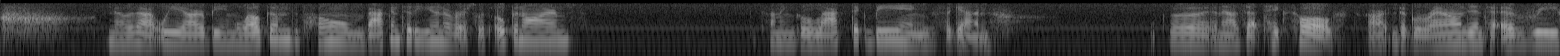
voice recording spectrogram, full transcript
Know that we are being welcomed home back into the universe with open arms, becoming galactic beings again. Good. And as that takes hold, starting to ground into every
